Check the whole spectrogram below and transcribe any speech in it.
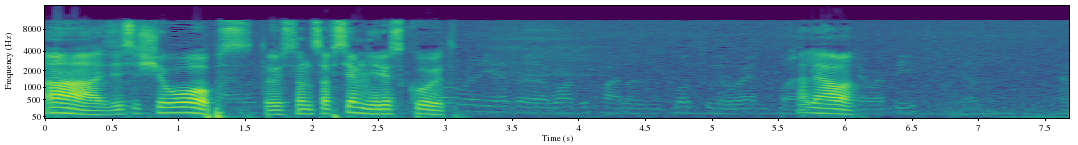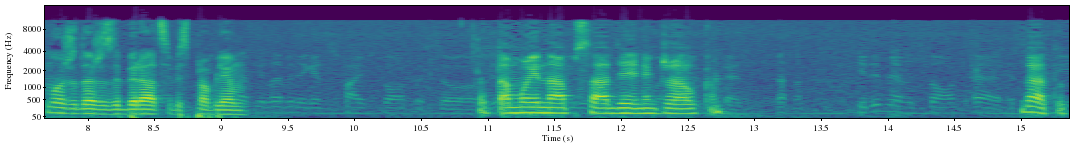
А, здесь еще опс. То есть он совсем не рискует. Халява. Может даже забираться без проблем. Тому и на пса денег жалко. Да, тут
